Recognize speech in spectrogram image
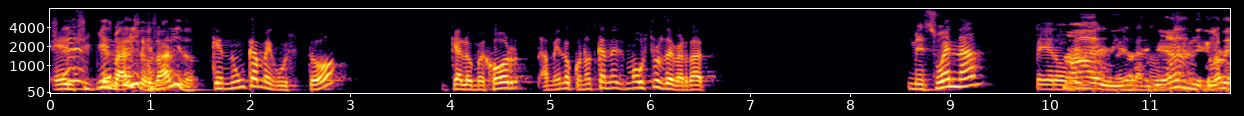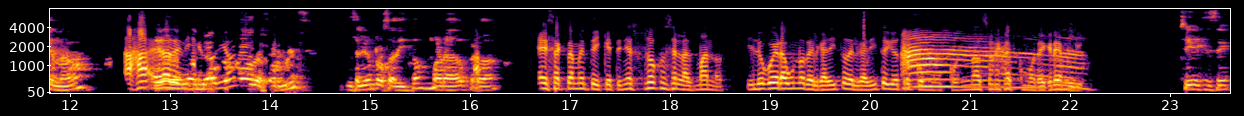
El Es siguiente válido, que, es válido. que nunca me gustó y que a lo mejor también lo conozcan es Monstruos de Verdad. Me suena, pero. Neta no. era de Nickelodeon, ¿no? Ajá, era de Nickelodeon. deformes. Te salió un rosadito, morado, perdón. Exactamente, y que tenía sus ojos en las manos. Y luego era uno delgadito, delgadito y otro como con unas orejas como de Gremlin. Ah, Sí, sí, sí.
